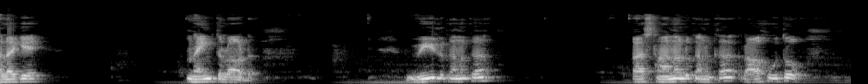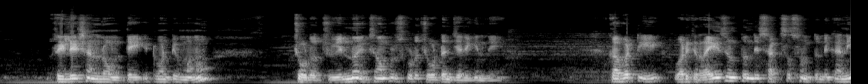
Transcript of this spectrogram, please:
అలాగే నైన్త్ లార్డ్. వీళ్ళు కనుక ఆ స్థానాలు కనుక రాహుతో రిలేషన్లో ఉంటే ఇటువంటివి మనం చూడొచ్చు. ఎన్నో ఎగ్జాంపుల్స్ కూడా చూడడం జరిగింది. కాబట్టి వారికి రైజ్ ఉంటుంది సక్సెస్ ఉంటుంది కానీ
